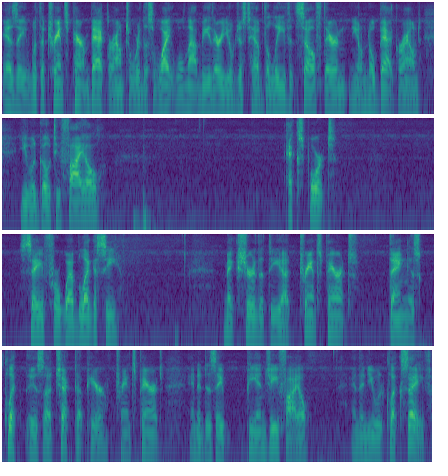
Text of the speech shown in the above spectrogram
as a with a transparent background to where this white will not be there. You'll just have the leaf itself there and you know no background. You would go to File, Export, Save for Web Legacy. Make sure that the uh, transparent thing is clicked is uh, checked up here, transparent, and it is a PNG file. And then you would click Save,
